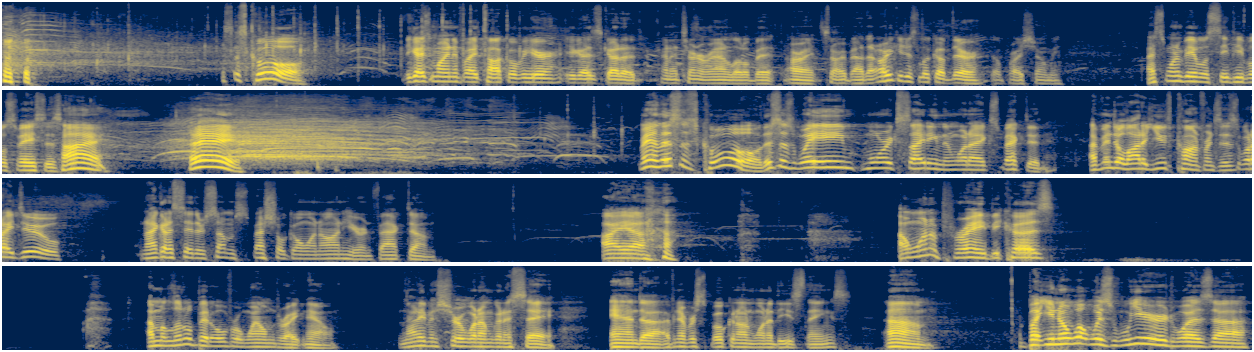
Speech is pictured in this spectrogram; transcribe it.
This is cool. You guys mind if I talk over here? You guys got to kind of turn around a little bit. All right, sorry about that. Or you could just look up there. They'll probably show me. I just want to be able to see people's faces. Hi. Hey. Man, this is cool. This is way more exciting than what I expected. I've been to a lot of youth conferences, what I do, and I got to say there's something special going on here. In fact, um, I. Uh, I want to pray because I'm a little bit overwhelmed right now. I'm not even sure what I'm going to say. And uh, I've never spoken on one of these things. Um, but you know what was weird was, uh,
